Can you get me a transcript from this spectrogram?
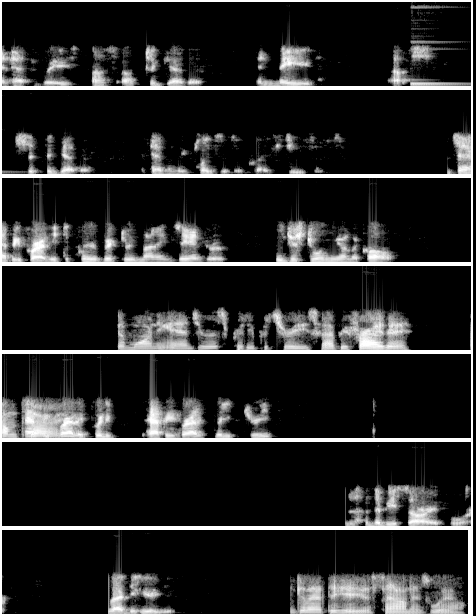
and hath raised us up together, and made us sit together in heavenly places in Christ Jesus. It's a happy Friday to declare victory. My name's Andrew. Who just joined me on the call? Good morning, Andrew. It's Pretty Patrice. Happy Friday. I'm Happy sorry. Friday, pretty happy Friday, pretty Patrice. Nothing to be sorry for. Glad to hear you. Glad to hear your sound as well.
